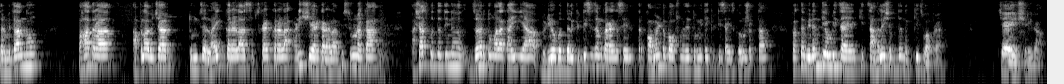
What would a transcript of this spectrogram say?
तर मित्रांनो पाहत राहा आपला विचार. तुमचं लाईक करायला सबस्क्राईब करायला आणि शेअर करायला विसरू नका. अशाच पद्धतीनं जर तुम्हाला काही या व्हिडिओबद्दल क्रिटिसिझम करायचं असेल तर कॉमेंट बॉक्समध्ये तुम्ही ते क्रिटिसाइज करू शकता. फक्त विनंती एवढीच आहे की चांगले शब्द नक्कीच वापरा. जय श्रीराम.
